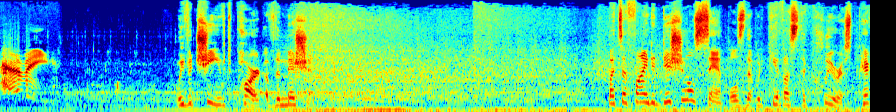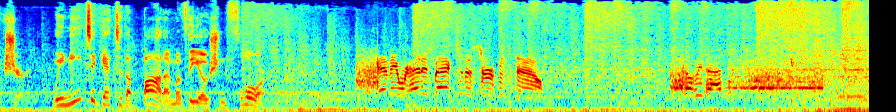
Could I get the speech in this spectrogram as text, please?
Heavy. We've achieved part of the mission. But to find additional samples that would give us the clearest picture, we need to get to the bottom of the ocean floor. Evi, we're headed back to the surface now. Copy that.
